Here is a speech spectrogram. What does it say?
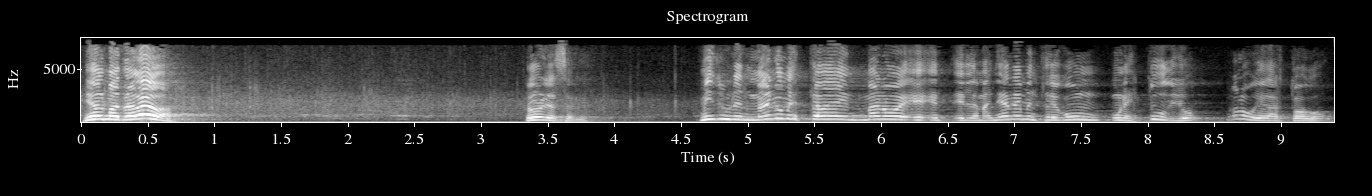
Mi alma te alaba. Gloria al Señor. Mire, un hermano me estaba, hermano, en, la mañana me entregó un, estudio, no lo voy a dar todo,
